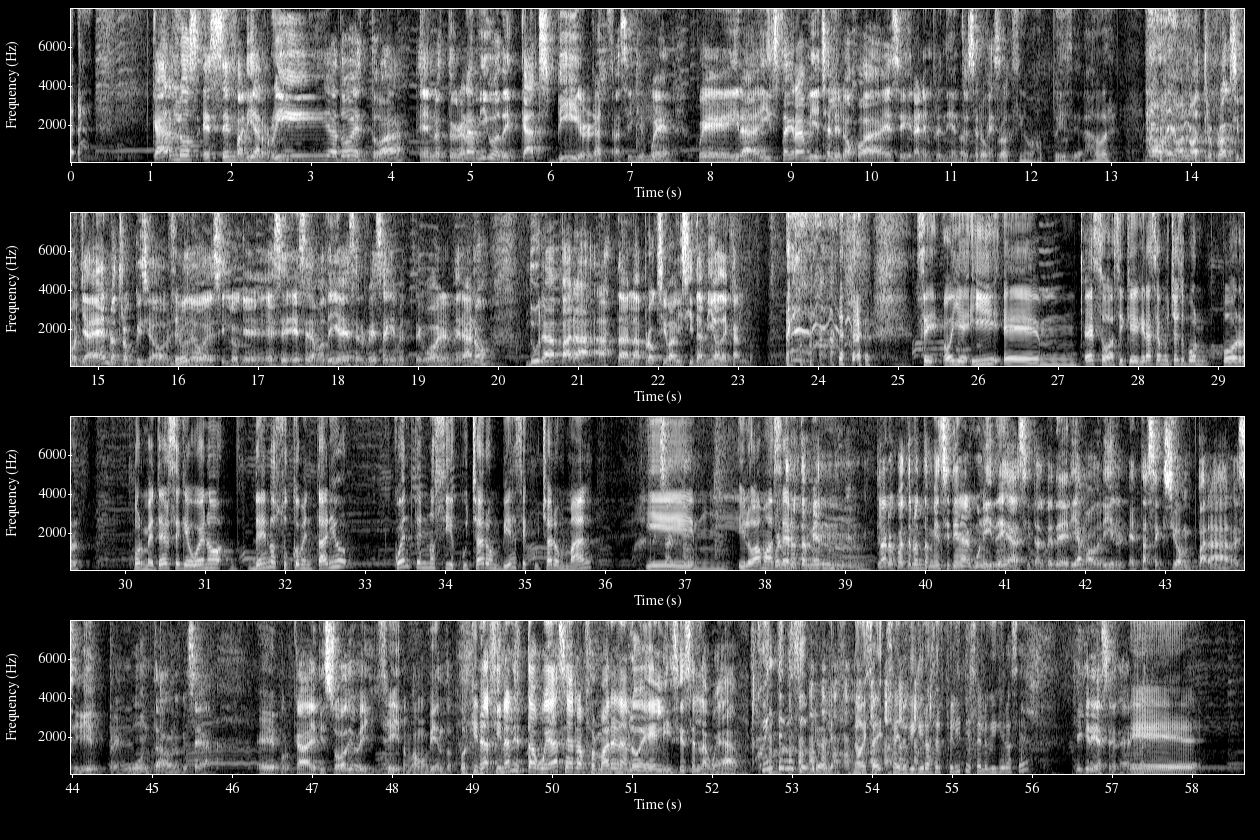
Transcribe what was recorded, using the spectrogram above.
Carlos S. Faría Ruiz a todo esto, ¿ah? Es nuestro gran amigo de Cats Beer. Cats Así que puede, puede ir a Instagram y echarle el ojo a ese gran emprendimiento de cerveza. próximo auspiciador. No, no, nuestro próximo, ya es nuestro auspiciador. Sí, Yo debo decirlo que ese, esa botella de cerveza que me entregó en el verano dura para hasta la próxima visita mía o de Carlos. Sí, oye, y eh, eso, así que gracias muchachos por, por, por meterse, que bueno, denos sus comentarios, cuéntenos si escucharon bien, si escucharon mal, y, y lo vamos a hacer. Cuéntenos también, claro, cuéntenos también si tienen alguna idea, si tal vez deberíamos abrir esta sección para recibir preguntas o lo que sea. eh, por cada episodio y, Sí. ahí nos vamos viendo. Porque- al final esta weá se va a transformar en Aloe Eli, si esa es la weá, weón. Cuénteme su problema. No, ¿y ¿sabes, sabes lo que quiero hacer, Felipe? ¿Sabes lo que quiero hacer? ¿Qué quería hacer? Eh,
